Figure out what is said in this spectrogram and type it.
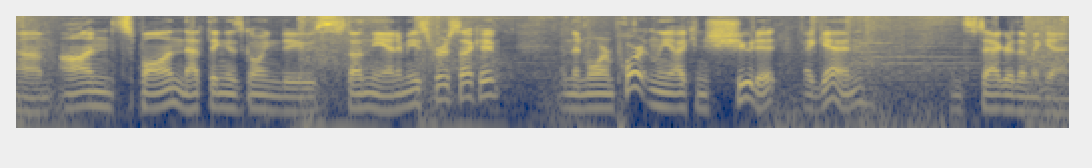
Um, on spawn, that thing is going to stun the enemies for a second. And then more importantly, I can shoot it again and stagger them again.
